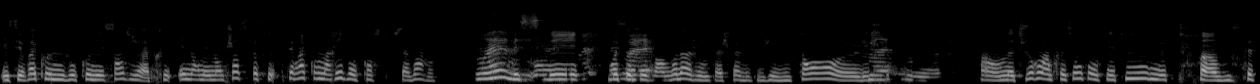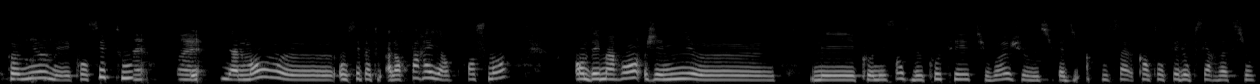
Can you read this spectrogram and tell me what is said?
et c'est vrai qu'au niveau connaissance, j'ai appris énormément de choses parce que c'est vrai qu'on arrive, on pense tout savoir. Hein. Ouais, mais c'est. Moi, ça fait. voilà, je monte à cheval depuis que j'ai 8 ans. Euh, les euh, on a toujours l'impression qu'on sait tout, mieux que Enfin, peut-être pas mieux, mais qu'on sait tout. Et finalement, euh, on ne sait pas tout. Alors, pareil, hein, franchement, en démarrant, j'ai mis mes connaissances de côté. Tu vois, je me suis pas dit, oh, ça, quand on fait l'observation,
